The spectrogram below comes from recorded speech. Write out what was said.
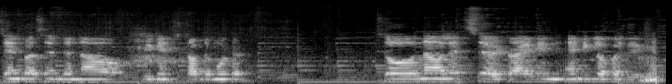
10% and now we can stop the motor. So now let's uh, try it in anti-clockwise direction.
